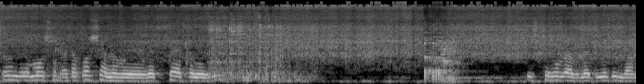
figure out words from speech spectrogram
তো মশলাটা কষানো হয়ে গেছে, এখন এই যে মিষ্টি কুমড়াগুলো দিয়ে দিলাম।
